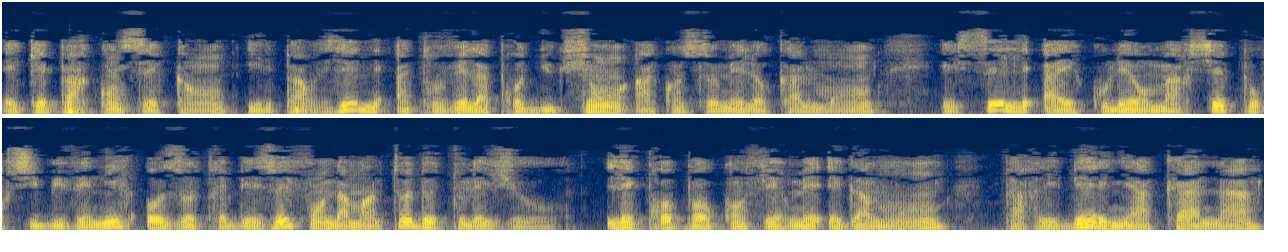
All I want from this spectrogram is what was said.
et que par conséquent, ils parviennent à trouver la production à consommer localement et celle à écouler au marché pour subvenir aux autres besoins fondamentaux de tous les jours. Les propos confirmés également par Libert Nyakana,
